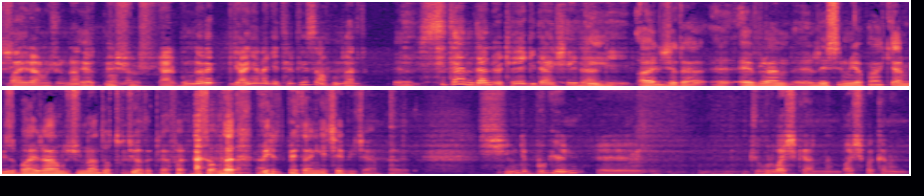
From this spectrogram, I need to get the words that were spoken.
Şimdi. Bayrağın ucundan Evet, tutmadılar. meşhur. Yani bunları yan yana getirdiği zaman bunlar evet. Sitemden öteye giden şeyler Değil. değil. Ayrıca da e, Evren e, resim yaparken biz bayrağın ucundan da tutuyorduk lafı. Biz onu belirtmeden geçemeyeceğim. Evet. Şimdi bugün e, Cumhurbaşkanı'nın, Başbakan'ın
